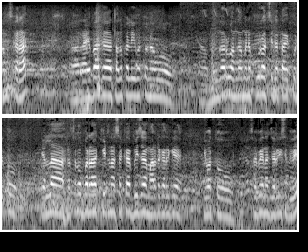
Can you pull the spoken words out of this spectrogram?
ನಮಸ್ಕಾರ. ರಾಯಬಾಗ ತಾಲೂಕಲ್ಲಿ ಇವತ್ತು ನಾವು ಮುಂಗಾರು ಹಂಗಾಮಿನ ಪೂರ್ವ ಸಿದ್ಧತೆ ಕುರಿತು ಎಲ್ಲ ರಸಗೊಬ್ಬರ ಕೀಟನಾಶಕ ಬೀಜ ಮಾರಾಟಗಾರರಿಗೆ ಇವತ್ತು ಸಭೆಯನ್ನು ಜರುಗಿಸಿದ್ವಿ.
